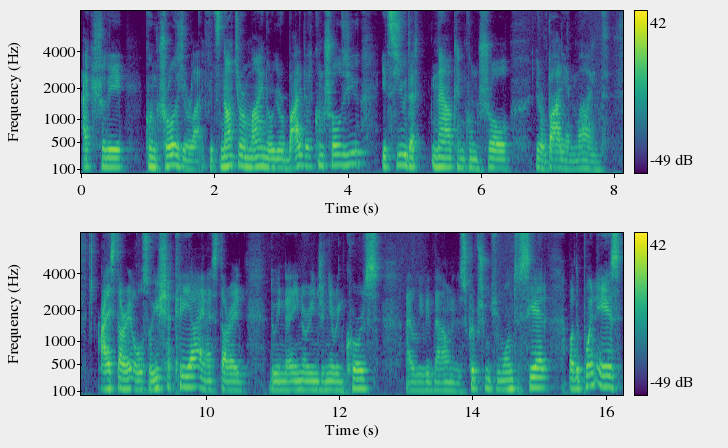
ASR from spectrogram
actually controls your life. It's not your mind or your body that controls you. It's you that now can control your body and mind. I started also isha kriya and i started doing the inner engineering course. I'll leave it down in the description if you want to see it. But the point is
